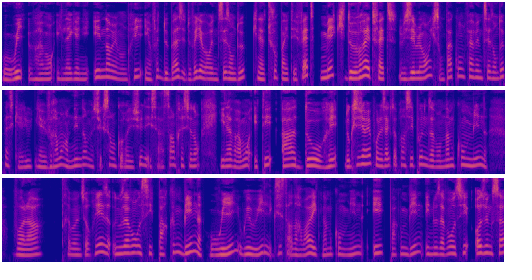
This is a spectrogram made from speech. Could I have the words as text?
Oui, vraiment, il a gagné énormément de prix et en fait de base il devait y avoir une saison 2 qui n'a toujours pas été faite, mais qui devrait être faite. Visiblement, ils sont pas contre faire une saison 2 parce qu'il y, y, a eu vraiment un énorme succès en Corée du Sud et c'est assez impressionnant. Il a vraiment été adoré. Donc si jamais pour les acteurs principaux nous avons Nam Kong Min, voilà, très bonne surprise. Nous avons aussi Park Bin. Oui, oui, oui, il existe un drama avec Nam Min et Park Bin. Et nous avons aussi Oh Jung Seo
